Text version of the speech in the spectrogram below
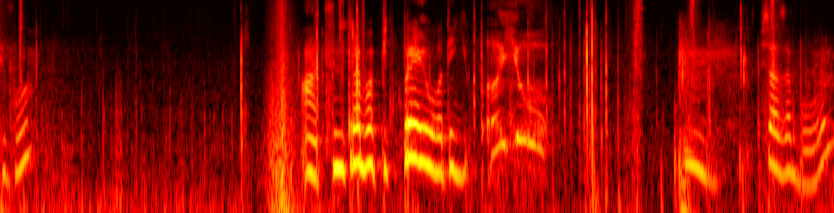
Чого? А, це не треба підпригувати. Айо! Все, забули.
